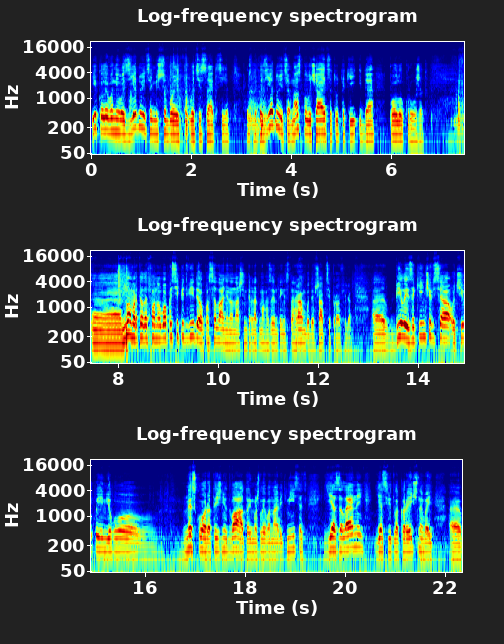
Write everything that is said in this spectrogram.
І коли вони ось з'єднуються між собою, тако ці секції, ось тако з'єднуються, в нас виходить тут такий іде полукружок. Е, номер телефону в описі під відео, посилання на наш інтернет-магазин та інстаграм буде в шапці профілю. Е, білий закінчився, очікуємо його не скоро, тижнів два, а то й можливо навіть місяць. Є зелений, є світло-коричневий. Е,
